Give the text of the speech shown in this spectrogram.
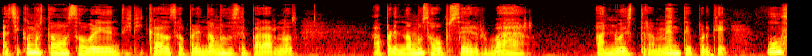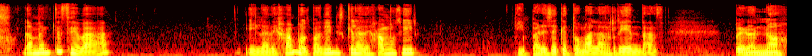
Así como estamos sobreidentificados, aprendamos a separarnos, aprendamos a observar a nuestra mente, porque, uff, la mente se va y la dejamos, más bien es que la dejamos ir. Y parece que toma las riendas, pero no.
